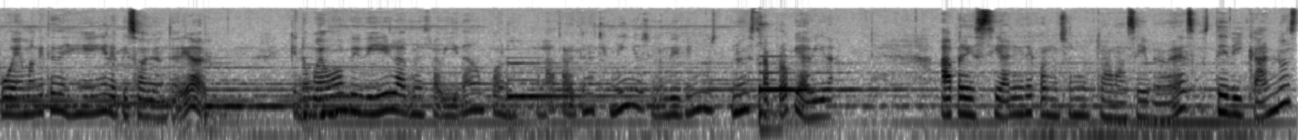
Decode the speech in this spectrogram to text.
poema que te dejé en el episodio anterior. Que no podemos vivir nuestra vida por, a través de nuestros niños, sino vivir nuestra propia vida. Apreciar y reconocer nuestro avance y progresos. Dedicarnos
